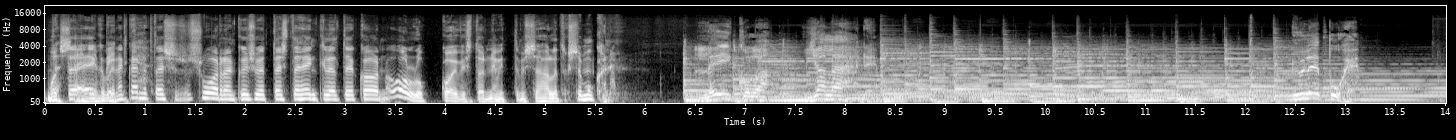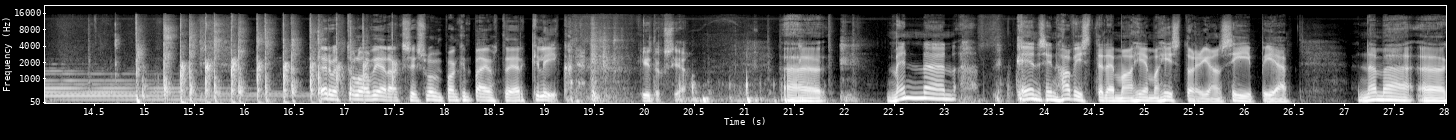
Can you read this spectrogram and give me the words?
Mutta eikö meidän kannattaisi suoraan kysyä tästä henkilöltä, joka on ollut Koiviston nimittämissä hallituksessa mukana? Leikola ja lähde. Yle Puhe. Tervetuloa vieraaksi Suomen Pankin pääjohtaja Erkki Liikanen. Kiitoksia. Öö, mennään ensin havistelemaan hieman historian siipiä. Nämä ö,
